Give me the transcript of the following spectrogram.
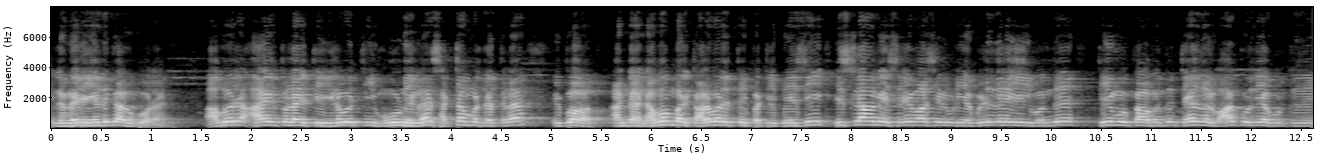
இல்லை வேறு எதுக்காக போகிறேன் அவர் ஆயிரத்தி தொள்ளாயிரத்தி இருபத்தி மூணில் சட்டமன்றத்தில் இப்போ அந்த நவம்பர் கலவரத்தை பற்றி பேசி இஸ்லாமிய சிறைவாசிகளுடைய விடுதலையை வந்து திமுக வந்து தேர்தல் வாக்குறுதியாக கொடுத்தது.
